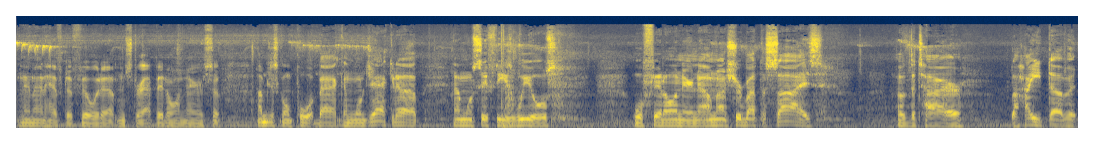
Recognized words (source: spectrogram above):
and then I'd have to fill it up and strap it on there. So I'm just gonna pull it back. I'm gonna jack it up. I'm gonna see if these wheels will fit on there. Now I'm not sure about the size of the tire, the height of it.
